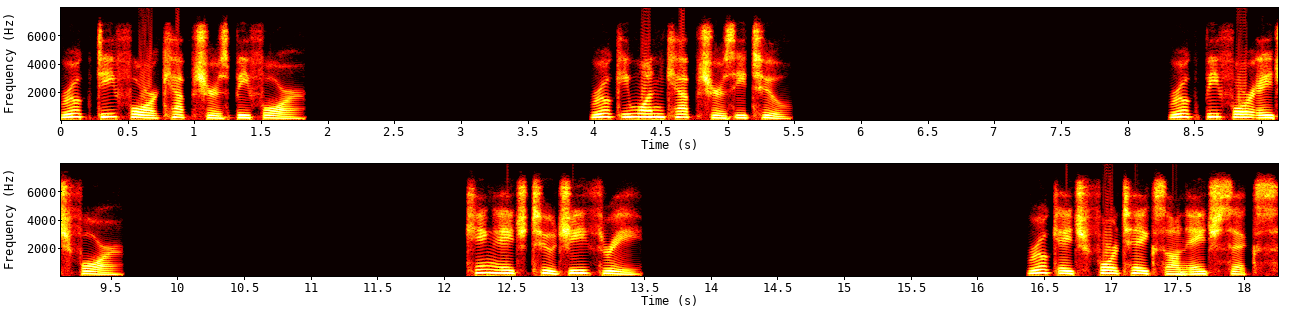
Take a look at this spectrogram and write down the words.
Rook d4 captures b4 Rook e1 captures e2 Rook b4 h4 King h2 g3 Rook h4 takes on h6.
